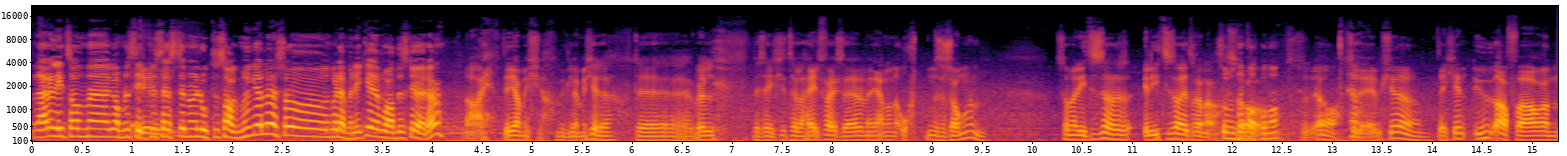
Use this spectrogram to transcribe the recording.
Men er det litt sånn eh, gamle sirkushester når det lukter sagmugg, eller? Så glemmer de ikke hva de skal gjøre. Nei, det gjør vi ikke. Vi glemmer ikke det. Det er vel, Hvis jeg ikke teller helt feil, så er det gjerne den åttende sesongen som eliteserie- eliteserietrener. Som du tar fatt på nå? Ja, så det er jo ikke, det er ikke en uerfaren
